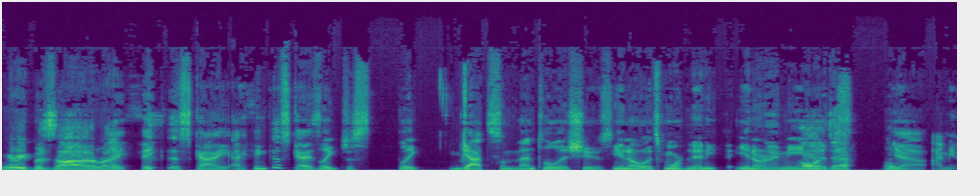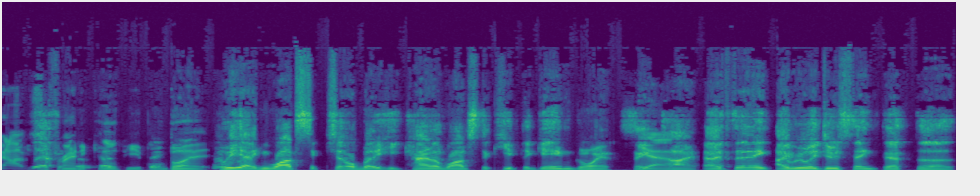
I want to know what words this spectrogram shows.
very bizarre. I think this guy. I think this guy's like just like got some mental issues. You know, it's more than anything. You know what I mean? oh, It's- definitely. Oh, yeah. I mean, obviously trying to Definitely. kill people, but Well, yeah, he wants to kill, but he kind of wants to keep the game going at the same Yeah. time. I think I really do think that the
